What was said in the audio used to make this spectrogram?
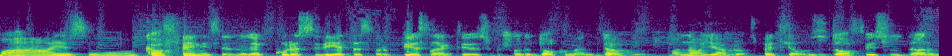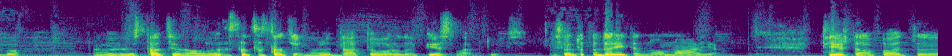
mājas, no kafejnīcas, no kuras vietas varu pieslēgties un šo dokumentu dabūt. Man nav jābrauc speciāli uz oficiālu, uz darba eh, stacionāro, stacionāro datoru, lai pieslēgtos. Es varu to darīt no mājām. Tieši tāpat eh,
